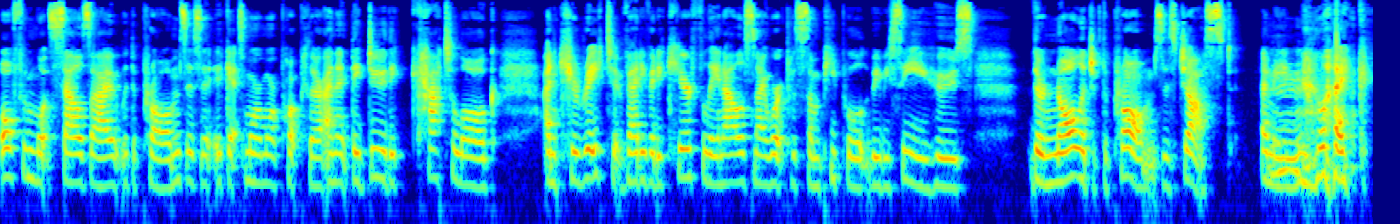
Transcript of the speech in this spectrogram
often what sells out with the proms is that it gets more and more popular and it, they do, they catalogue and curate it very, very carefully. And Alice and I worked with some people at the BBC whose their knowledge of the proms is just, I mean, mm. like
